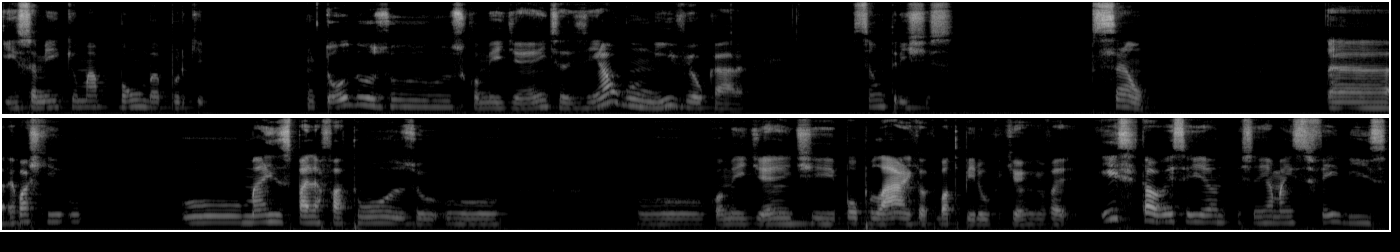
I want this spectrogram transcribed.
isso é meio que uma bomba, porque todos os comediantes, em algum nível, cara, são tristes. São. Uh, eu acho que o, o mais espalhafatoso, o, o comediante popular, que é o que bota peruca, que, é esse talvez seja, seja mais feliz,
